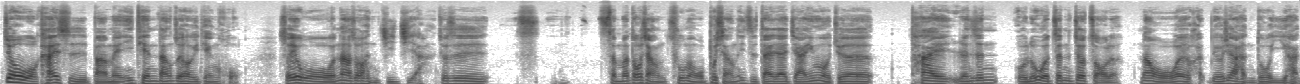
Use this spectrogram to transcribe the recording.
就我开始把每一天当最后一天活，所以我那时候很积极啊，就是什么都想出门，我不想一直待在家，因为我觉得太人生，我如果真的就走了，那我会很留下很多遗憾，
